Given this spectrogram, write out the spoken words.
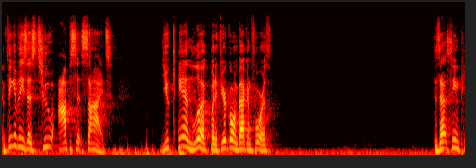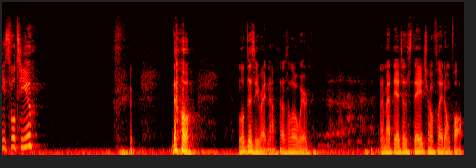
And think of these as two opposite sides. You can look, but if you're going back and forth, does that seem peaceful to you? no. I'm A little dizzy right now. That was a little weird and I'm at the edge of the stage, hopefully I don't fall.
